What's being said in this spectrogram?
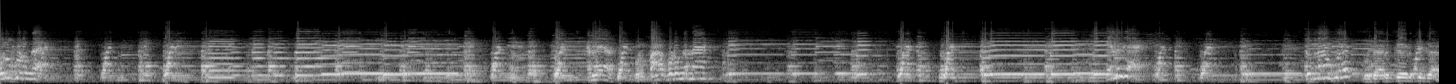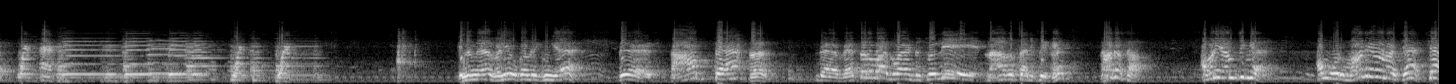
ஒரு கொடுங்க. ஒரு பா கொடுங்கண்ணே என்னங்க? சுண்ணாம்பு? இந்த அருக்கு எடுத்துக்க. என்னங்க வெளியே உட்காந்துருக்கீங்க சாப்பிட்டேன். இந்த வெத்தலை பாக்கு வாங்கிட்டு சொல்லி நாகசா அனுப்பியிருக்கேன். நாகசா அவனையும் அனுப்பிச்சிங்க. அவன் ஒரு மாதிரியான சே சே.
